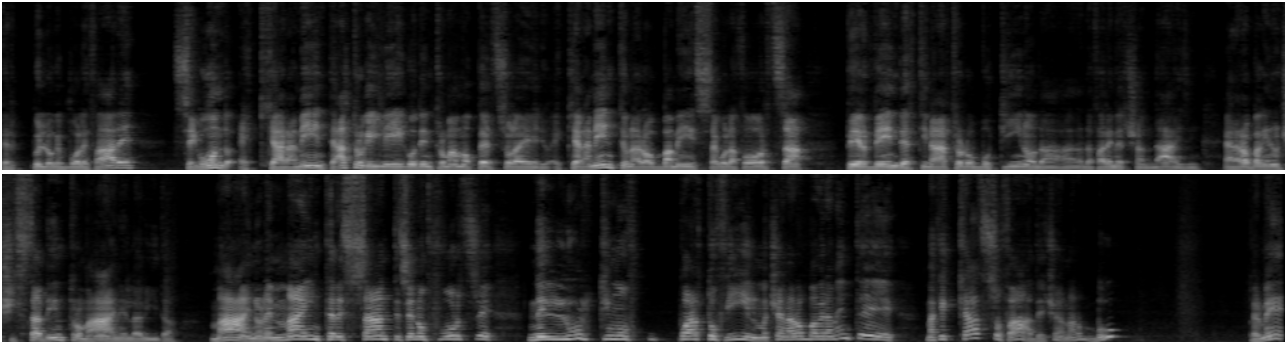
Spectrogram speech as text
per quello che vuole fare. Secondo, è chiaramente, altro che i Lego dentro mamma ho perso l'aereo. È chiaramente una roba messa con la forza per venderti un altro robottino da, da fare merchandising. È una roba che non ci sta dentro mai nella vita. Mai, non è mai interessante se non forse nell'ultimo quarto film. Cioè, una roba veramente. Ma che cazzo fate? Cioè, una roba. Boh. Per me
